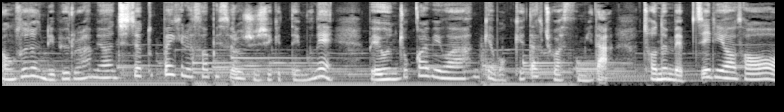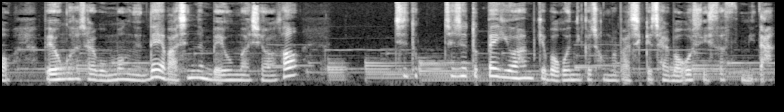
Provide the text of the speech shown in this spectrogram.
영수증 리뷰를 하면 치즈 뚝배기를 서비스로 주시기 때문에 매운 쪽갈비와 함께 먹기 딱 좋았습니다. 저는 맵찔이어서 매운 것을 잘 못 먹는데 맛있는 매운맛이어서 치즈, 치즈 뚝배기와 함께 먹으니까 정말 맛있게 잘 먹을 수 있었습니다.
